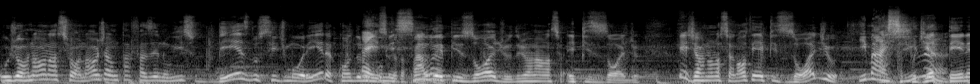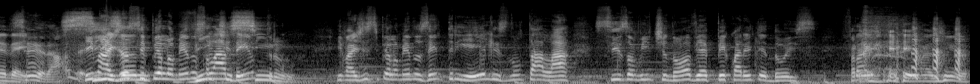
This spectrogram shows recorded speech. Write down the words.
o Jornal Nacional já não tá fazendo isso desde o Cid Moreira, quando no É comecinho falando. do episódio do Jornal Nacional. Episódio. E Jornal Nacional tem episódio? Nossa, Imagina. podia ter, né, velho? Será, velho? Imagina se pelo menos lá 25. dentro. Imagina se pelo menos entre eles não tá lá Season 29 e EP42. É, imagina.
